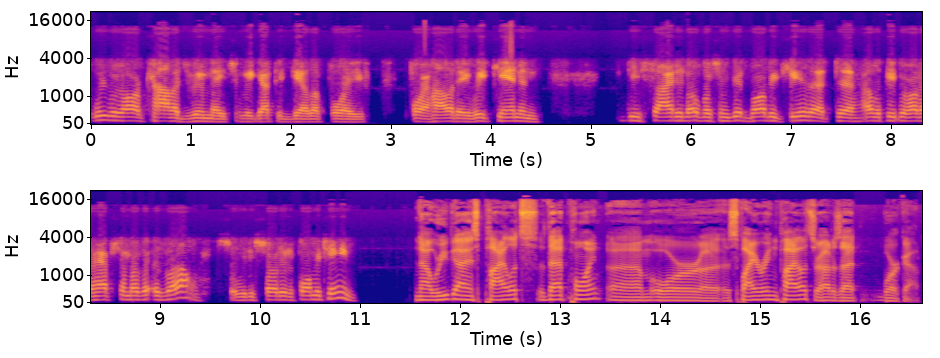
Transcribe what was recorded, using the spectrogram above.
We were all college roommates, and we got together for a for a holiday weekend and decided over some good barbecue that uh, other people ought to have some of it as well. So we decided to form a team. Now, were you guys pilots at that point, um, or uh, aspiring pilots, or how does that work out?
